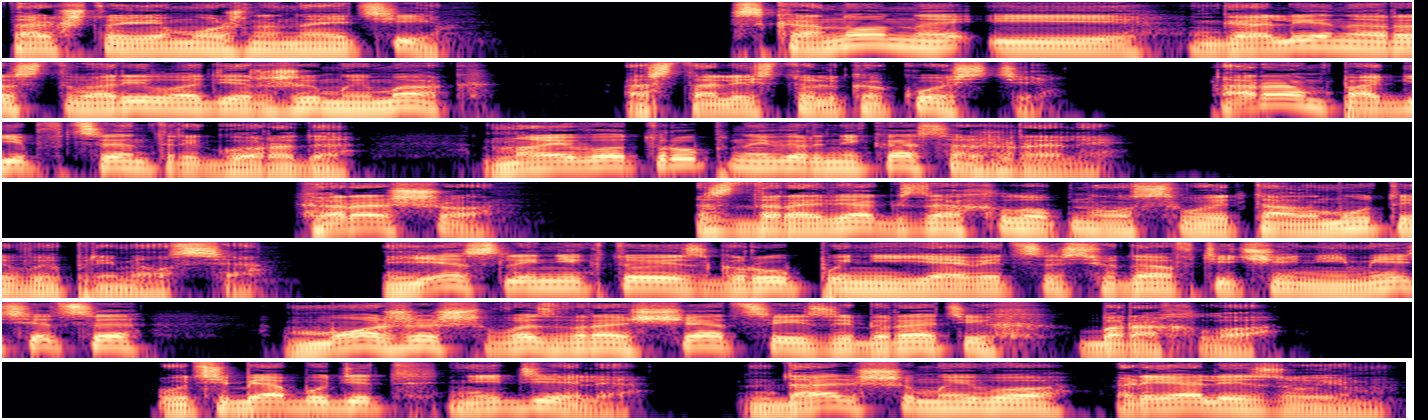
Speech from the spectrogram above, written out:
так что ее можно найти. Сканона и Галена растворил одержимый маг, остались только кости. Арам погиб в центре города, но его труп наверняка сожрали. Хорошо. Здоровяк захлопнул свой талмуд и выпрямился. Если никто из группы не явится сюда в течение месяца, можешь возвращаться и забирать их барахло. У тебя будет неделя. Дальше мы его реализуем.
